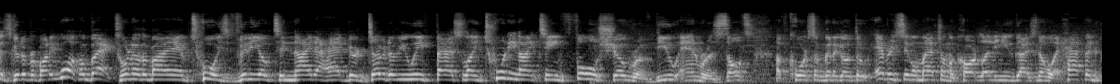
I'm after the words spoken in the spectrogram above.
is good everybody? Welcome back to another My Damn Toys video. Tonight I have your WWE Fastlane 2019 full show review and results. Of course, I'm going to go through every single match on the card, letting you guys know what happened,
